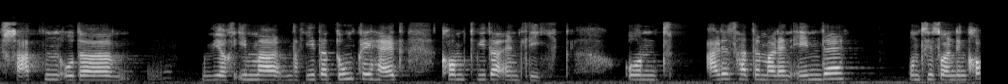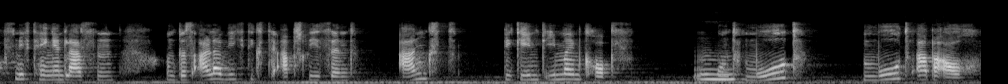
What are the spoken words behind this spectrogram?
Schatten oder wie auch immer, nach jeder Dunkelheit kommt wieder ein Licht. Und alles hat einmal ein Ende und sie sollen den Kopf nicht hängen lassen. Und das Allerwichtigste abschließend, Angst beginnt immer im Kopf. Mhm. Und Mut, Mut aber auch.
